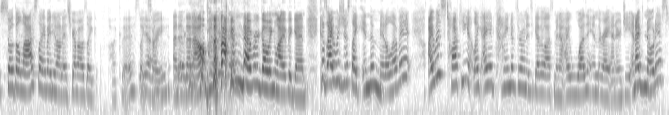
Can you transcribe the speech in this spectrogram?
so the last live i did on instagram i was like fuck this like Yeah. sorry edit you're that out but i'm never going live again. Because i was just like in the middle of it. I was talking like i had kind of thrown it together last minute. I wasn't in the right energy. And i've noticed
